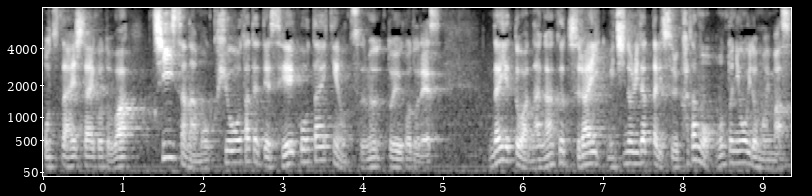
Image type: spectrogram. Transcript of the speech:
お伝えしたいことは小さな目標を立てて成功体験を積むということです。ダイエットは長く辛い道のりだったりする方も本当に多いと思います。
